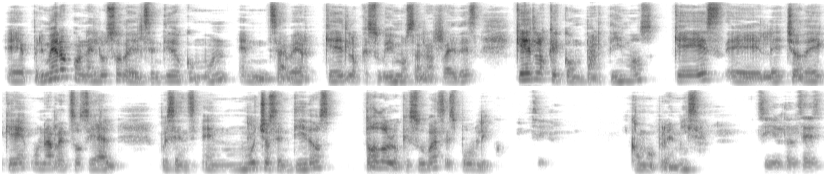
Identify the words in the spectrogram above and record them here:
eh, primero con el uso del sentido común en saber qué es lo que subimos a las redes, qué es lo que compartimos, qué es eh, el hecho de que una red social, pues en, muchos sentidos, todo lo que subas es público. Sí. Como premisa. Sí, entonces,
